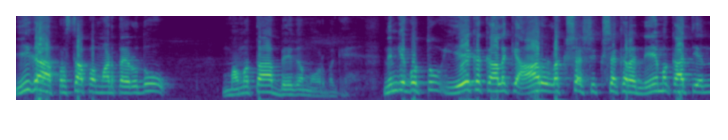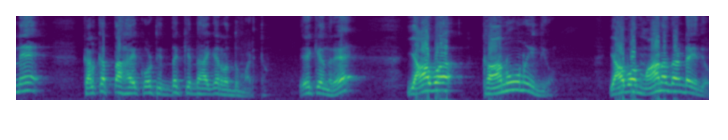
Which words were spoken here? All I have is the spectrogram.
ಈಗ ಪ್ರಸ್ತಾಪ ಮಾಡ್ತಾ ಇರೋದು ಮಮತಾ ಬೇಗಂ ಅವ್ರ ಬಗ್ಗೆ. ನಿಮಗೆ ಗೊತ್ತು, ಏಕಕಾಲಕ್ಕೆ ಆರು ಲಕ್ಷ ಶಿಕ್ಷಕರ ನೇಮಕಾತಿಯನ್ನೇ ಕಲ್ಕತ್ತಾ ಹೈಕೋರ್ಟ್ ಇದ್ದಕ್ಕಿದ್ದ ಹಾಗೆ ರದ್ದು ಮಾಡಿತು. ಏಕೆಂದರೆ ಯಾವ ಕಾನೂನು ಇದೆಯೋ, ಯಾವ ಮಾನದಂಡ ಇದೆಯೋ,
